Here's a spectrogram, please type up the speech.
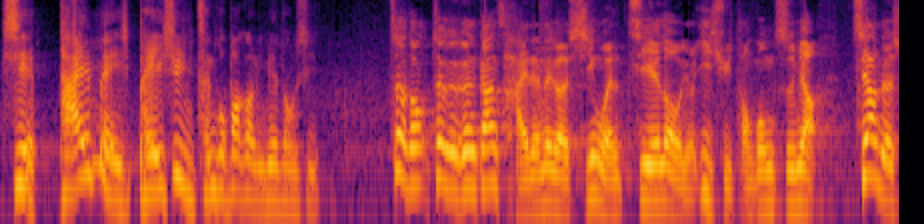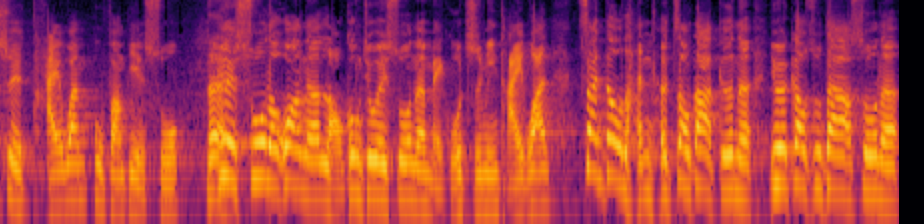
写台美培训成果报告里面的东西。这东这个跟刚才的那个新闻揭露有异曲同工之妙。这样的是台湾不方便说，因为说的话呢，老共就会说呢，美国殖民台湾。战斗蓝的赵大哥呢，又会告诉大家说呢，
